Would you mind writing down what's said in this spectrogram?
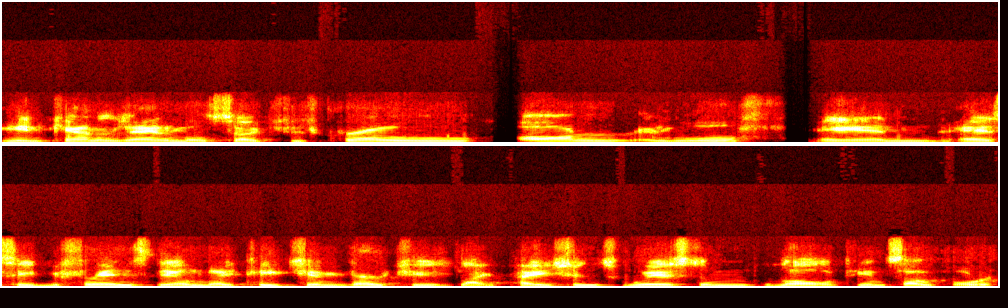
encounters animals such as crow, otter, and wolf. And as he befriends them, they teach him virtues like patience, wisdom, loyalty, and so forth.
